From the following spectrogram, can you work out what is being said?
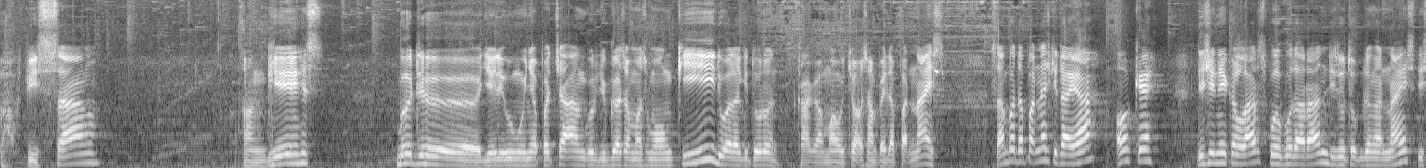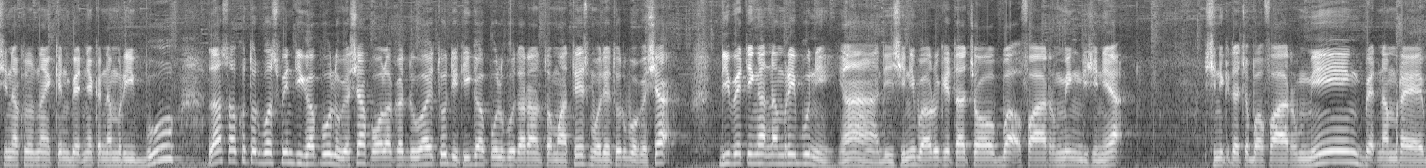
oh, pisang, anggis. Bede, jadi ungunya pecah, anggur juga sama semongki, dua lagi turun. Kagak mau cok sampai dapat nice. Sampai dapat nice kita ya. Oke. Di sini kelar 10 putaran ditutup dengan nice. Di sini aku naikin bednya ke 6000. Langsung aku turbo spin 30 guys ya. Pola kedua itu di 30 putaran otomatis mode turbo guys ya. Di bettingan 6000 nih. Nah, di sini baru kita coba farming di sini ya. Di sini kita coba farming bet 6000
